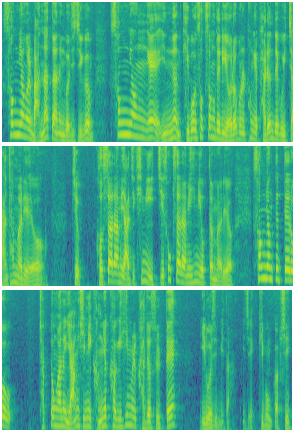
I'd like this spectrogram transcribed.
성령을 만났다는 거지 지금 성령에 있는 기본 속성들이 여러분을 통해 발현되고 있지 않단 말이에요. 즉 겉사람이 아직 힘이 있지 속사람이 힘이 없단 말이에요. 성령 뜻대로 작동하는 양심이 강력하게 힘을 가졌을 때 이루어집니다. 이제 기본값이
